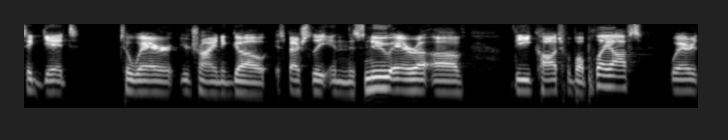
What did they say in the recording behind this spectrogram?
to get to where you're trying to go, especially in this new era of the college football playoffs, where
